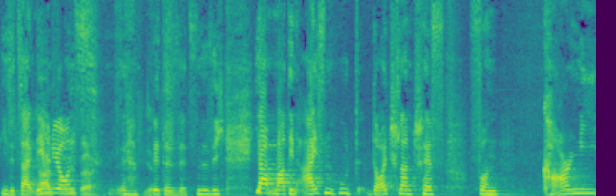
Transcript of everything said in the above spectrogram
Diese Zeit nehmen wir uns. Bitte setzen Sie sich. Ja, Martin Eisenhut, Deutschlandchef von Carney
